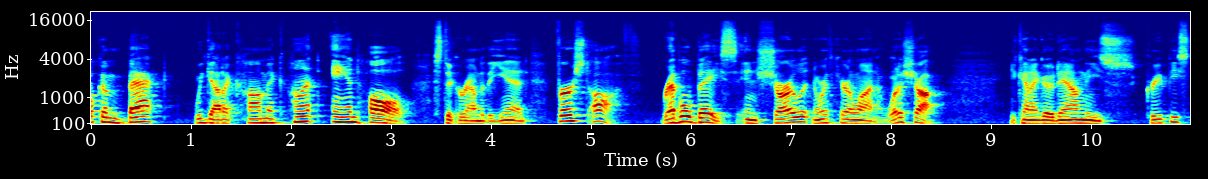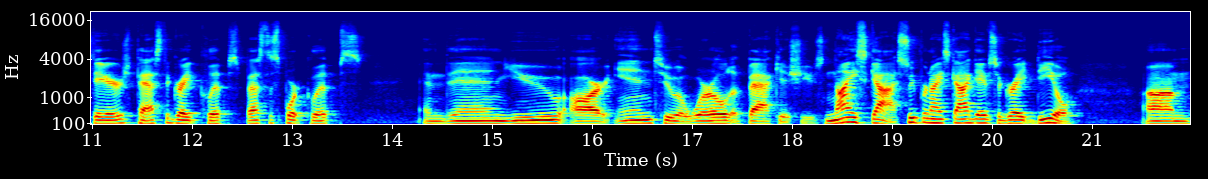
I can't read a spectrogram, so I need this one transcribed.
welcome back. We got a comic hunt and haul. Stick around to the end. First off, Rebel Base in Charlotte, North Carolina. What a shop. You kind of go down these creepy stairs, past the great clips, past the sport clips, and then you are into a world of back issues. Nice guy, super nice guy, gave us a great deal. Um,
